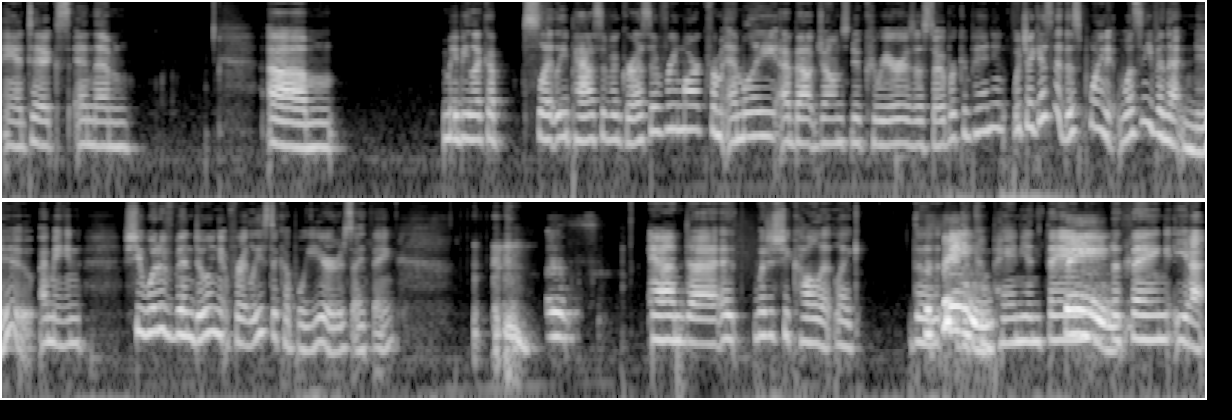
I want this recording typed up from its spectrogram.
antics and then um maybe like a slightly passive aggressive remark from Emily about Joan's new career as a sober companion, which I guess at this point it wasn't even that new. I mean, she would have been doing it for at least a couple years, I think. And uh it- what does she call it? Like the, The thing. companion thing, Thing. the thing. Yeah.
